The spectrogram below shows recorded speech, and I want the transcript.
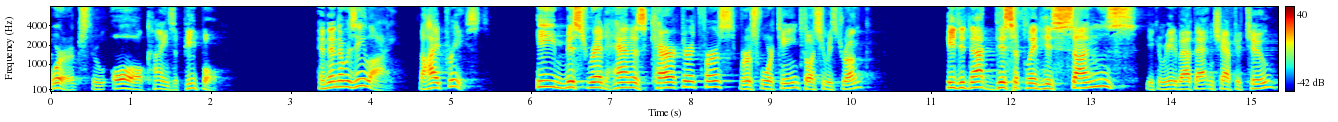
works through all kinds of people. And then there was Eli, the high priest. He misread Hannah's character at first, verse 14, thought she was drunk. He did not discipline his sons. You can read about that in chapter 2.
